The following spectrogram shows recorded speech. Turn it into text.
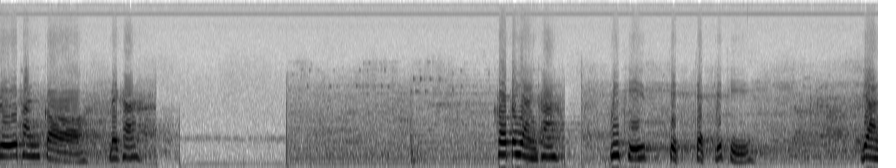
รื้อทางก่อนะคะครบหรือยังคะวิถีจิตเจ็ดวิถี อย่าง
